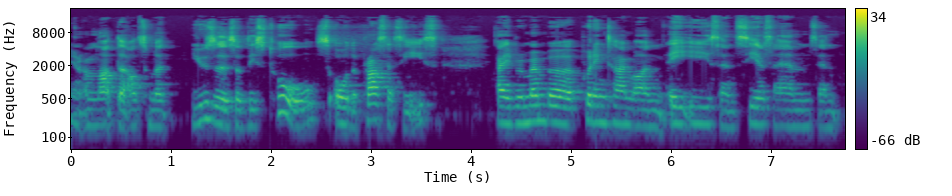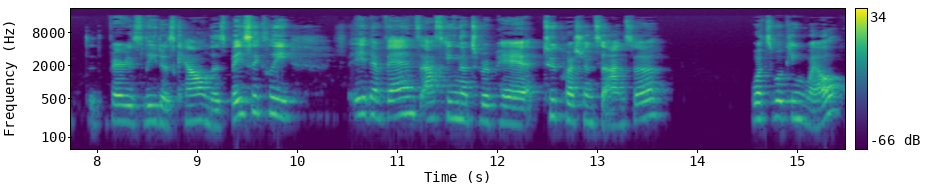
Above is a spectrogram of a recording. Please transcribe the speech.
You know, I'm not the ultimate users of these tools or the processes. I remember putting time on AEs and CSMs and various leaders' calendars, basically in advance asking them to prepare two questions to answer what's working well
